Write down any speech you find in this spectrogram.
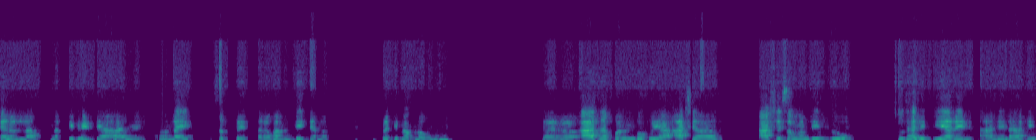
चॅनलला नक्की भेट द्या आणि लाईक सबस्क्राईब करा माझं ते चॅनल प्रतिभा ब्लॉग म्हणून. तर आज आपण बघूया आशा आशा संबंधित जो सुधारित जी आलेला आहे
